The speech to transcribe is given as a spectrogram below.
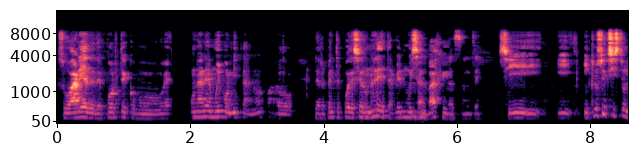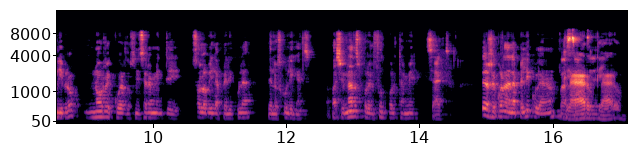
su área de deporte como eh, un área muy bonita, ¿no? Cuando de repente puede ser un área también muy salvaje. Bastante. Sí, y incluso existe un libro, no recuerdo, sinceramente, solo vi la película de los hooligans, apasionados por el fútbol también. Exacto. Ustedes recuerdan la película, ¿no? Claro, Bastante. claro.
